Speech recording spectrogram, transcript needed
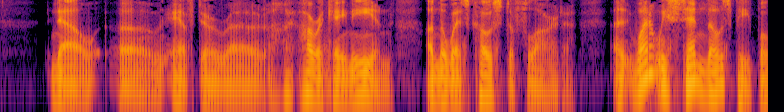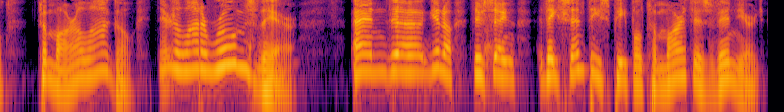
now uh, after uh, Hurricane Ian on the west coast of Florida. Uh, why don't we send those people to Mar-a-Lago? There's a lot of rooms there. And, uh, you know, they're saying they sent these people to Martha's Vineyard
